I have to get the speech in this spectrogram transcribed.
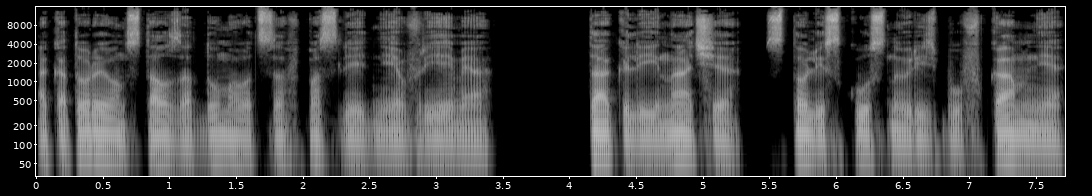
о которой он стал задумываться в последнее время. Так или иначе, столь искусную резьбу в камне,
